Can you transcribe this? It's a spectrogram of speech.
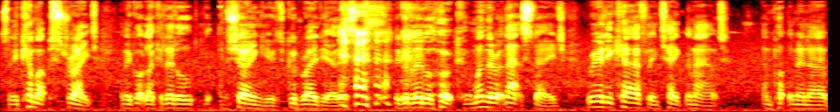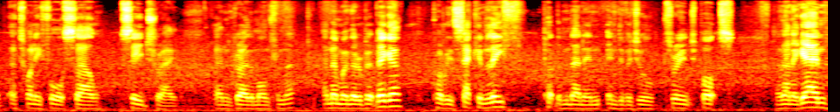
So they come up straight and they've got like a little, I'm showing you, it's good radio this, they've got a little hook and when they're at that stage, really carefully take them out and put them in a, a 24 cell seed tray and grow them on from there. And then when they're a bit bigger, probably the second leaf, put them then in individual three inch pots and then again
